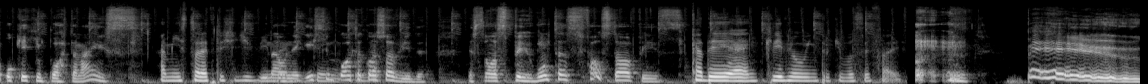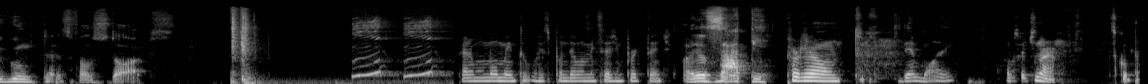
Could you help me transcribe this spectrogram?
o que que importa mais? A minha história é triste de vida. Não, ninguém se importa com a sua vida. São as perguntas Faustops. Cadê a incrível intro que você faz? Perguntas Faustops. Espera um momento, eu vou responder uma mensagem importante. Olha o zap. Pronto. Que demora, hein? Vamos continuar. Desculpa.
